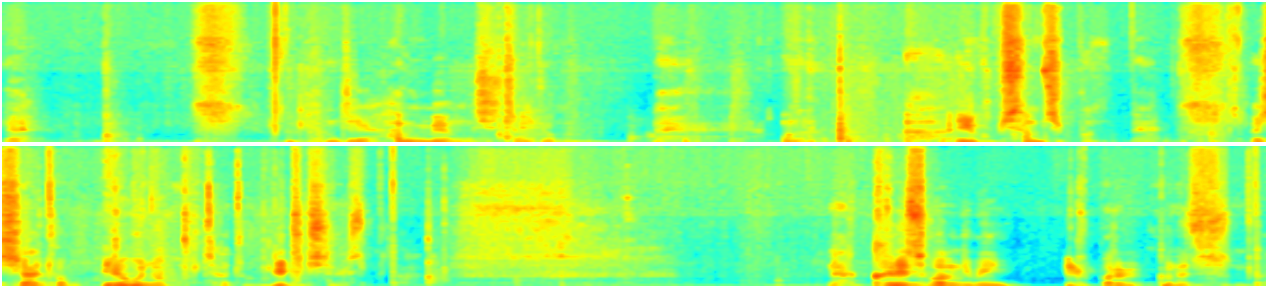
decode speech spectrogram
네. 현재 한 명 시청 중. 네. 오늘 아, 7시 30분. 네. 시간이 좀 이러군요. 제가 좀 일찍 시작했습니다. 네. 그레이스방님이 일발을 끊어주셨습니다.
